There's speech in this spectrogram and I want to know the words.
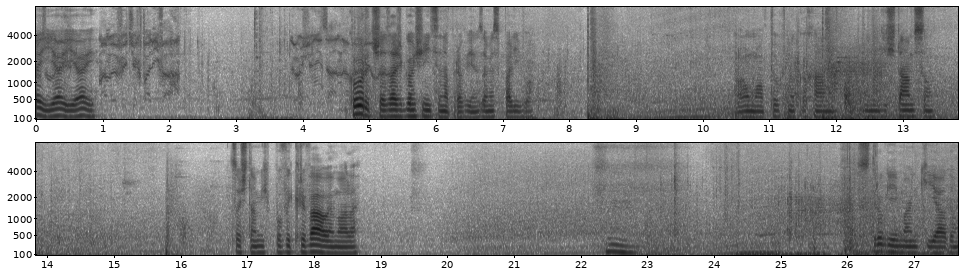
aj, aj, aj. Kurczę, zaś gąsienicę naprawiłem zamiast paliwo. O, matuchno kochany. Oni gdzieś tam są. Coś tam ich powykrywałem, ale... Hmm. Z drugiej mańki jadą.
